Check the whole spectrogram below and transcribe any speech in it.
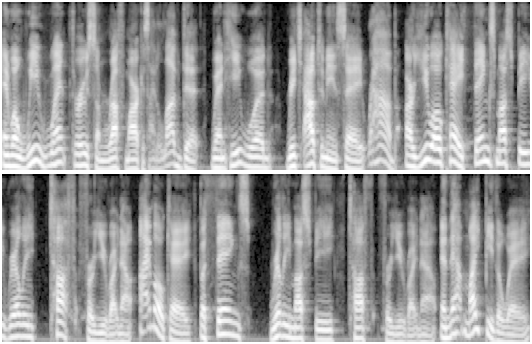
And when we went through some rough markets, I loved it when he would reach out to me and say, Rob, are you okay? Things must be really tough for you right now. I'm okay, but things really must be tough for you right now. And that might be the way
